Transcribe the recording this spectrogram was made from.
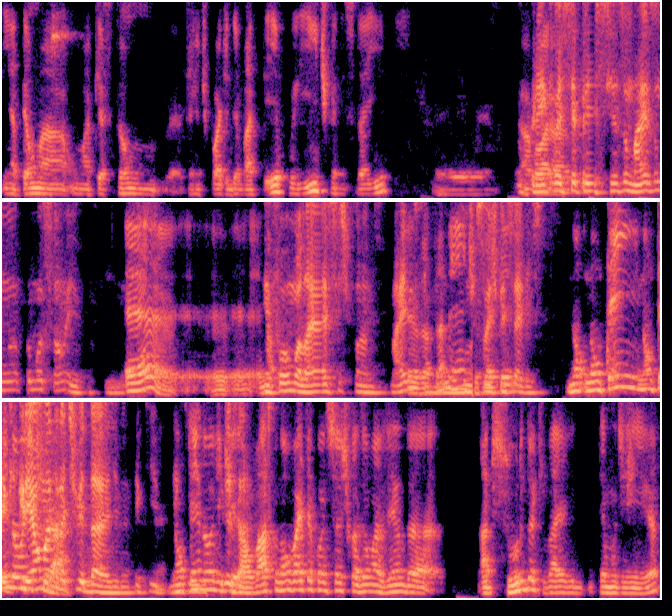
tem até uma, uma questão eh, que a gente pode debater, política nisso daí. É, Eu agora, creio que vai ser preciso mais uma promoção aí. É, é, é reformular esses planos. Mais exatamente. Não sou especialista. Não, não tem, não tem, tem que criar uma atratividade, né? Tem que, tem não que tem de onde utilizar. tirar. O Vasco não vai ter condições de fazer uma venda absurda, que vai ter muito dinheiro.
